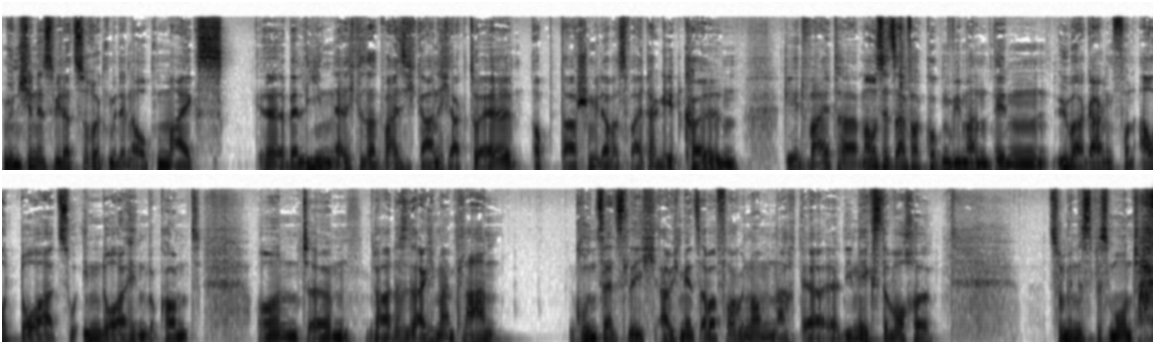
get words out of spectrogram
München ist wieder zurück mit den Open Mics. Äh, Berlin, ehrlich gesagt, weiß ich gar nicht aktuell, ob da schon wieder was weitergeht. Köln geht weiter. Man muss jetzt einfach gucken, wie man den Übergang von Outdoor zu Indoor hinbekommt. Und ähm, ja, das ist eigentlich mein Plan. Grundsätzlich habe ich mir jetzt aber vorgenommen, nach der äh, die nächste Woche zumindest bis Montag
